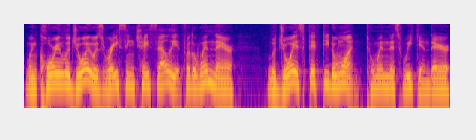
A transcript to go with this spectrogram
when Corey LaJoie was racing Chase Elliott for the win there. LaJoie is 50 to 1 to win this weekend. There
